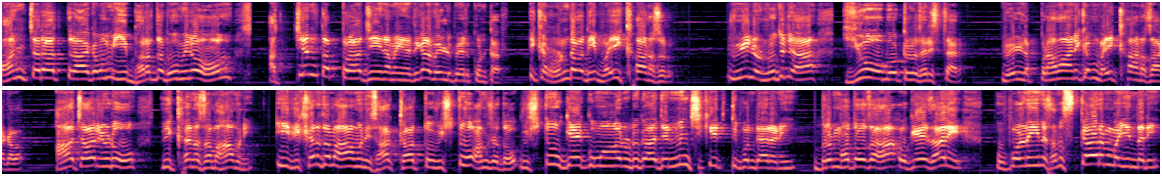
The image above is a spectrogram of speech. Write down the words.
పాంచరాత్రాగమం ఈ భరత భూమిలో అత్యంత ప్రాచీనమైనదిగా వీళ్ళు పేర్కొంటారు. ఇక రెండవది వైఖానసులు. వీళ్ళు నుదుట యో బొట్టును ధరిస్తారు. వీళ్ళ ప్రామాణికం వైఖానసాగవం ఆచార్యుడు విఖనస మహాముని. ఈ విఖనస మహాముని సాక్షాత్తు విష్ణు అంశతో విష్ణువుకే కుమారుడుగా జన్మించి కీర్తి పొందారని బ్రహ్మతో సహా ఒకేసారి ఉపనయన సంస్కారం అయ్యిందని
